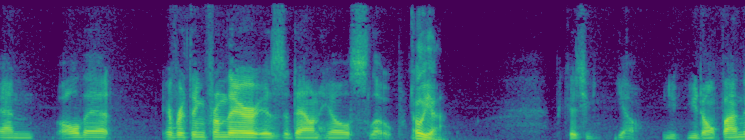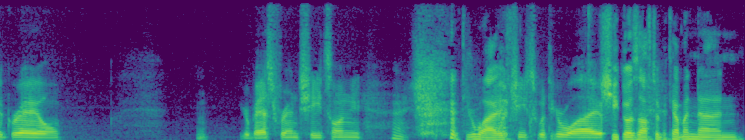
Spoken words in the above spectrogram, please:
and all that. Everything from there is a downhill slope. Oh yeah, because you you know you, you don't find the Grail. Your best friend cheats on you. With your wife. cheats with your wife. She goes off to become a nun.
